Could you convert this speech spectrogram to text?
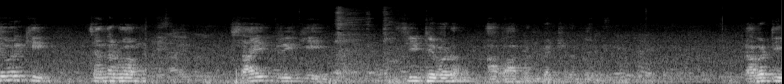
చివరికి చంద్రబాబు సాయిత్రికి సీట్ ఇవ్వడం ఆ పాపను పెట్టడం జరిగింది. కాబట్టి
